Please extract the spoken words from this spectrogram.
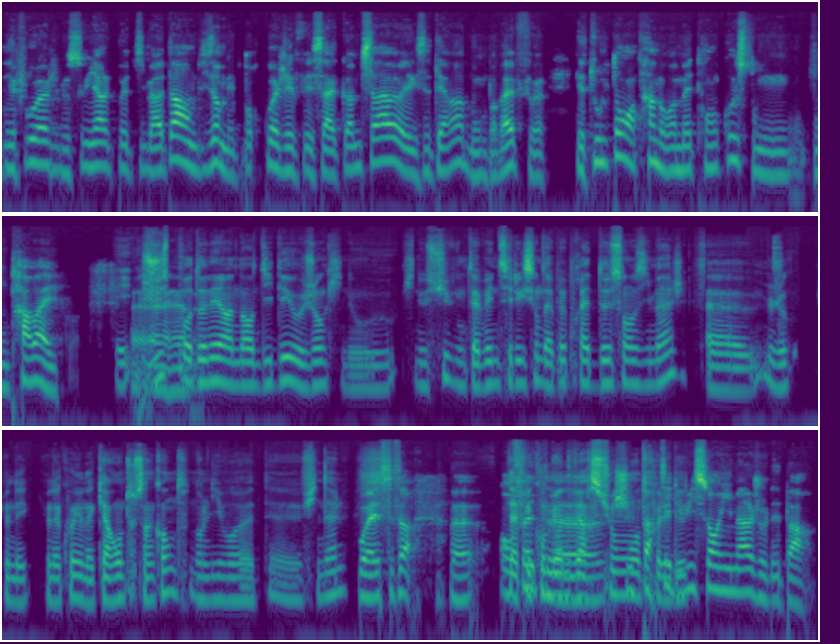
des fois, je me souviens le petit matin en me disant mais pourquoi j'ai fait ça comme ça, etc. Bon, bref, tu es tout le temps en train de remettre en cause ton, travail. Et juste pour donner un ordre d'idée aux gens qui nous, qui nous suivent, donc tu avais une sélection d'à peu près 200 images. il, y en a, quoi? Il y en a 40 ou 50 dans le livre final? Ouais, c'est ça. en fait, fait, combien de versions Je suis parti de 800 images au départ.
